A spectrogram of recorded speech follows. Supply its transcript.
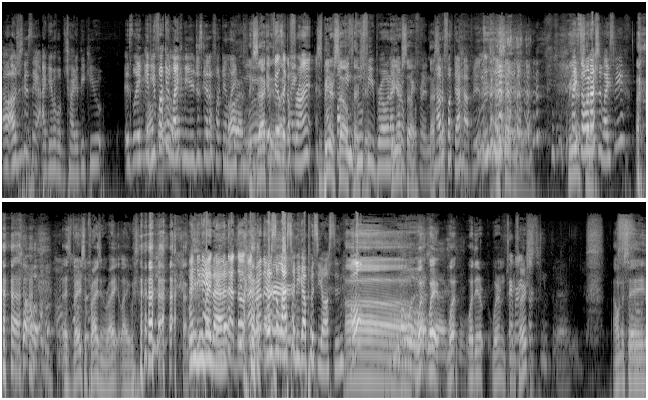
Oh, I was just gonna say I gave up on trying to be cute. It's like if you fucking like me, you're just gonna fucking like me. Exactly. It feels like, like- a front. Just be I'm yourself. fucking goofy, shit. bro, and Be I got yourself. a boyfriend. That's How the it. fuck that happened? Be like someone actually likes me? That's very surprising, right? Like, What I do you think mean by agree that? with that though. I'd rather. When's the her- last time you got pussy, Austin? uh, know what? what Wait, hashtag- what? What did? We're on the twenty February first. 13th. I want to say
